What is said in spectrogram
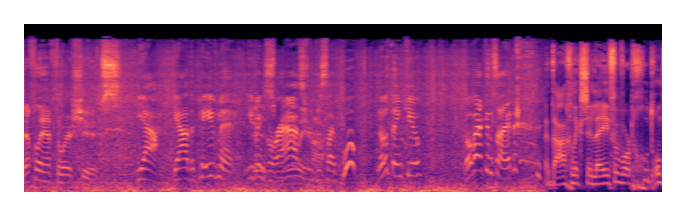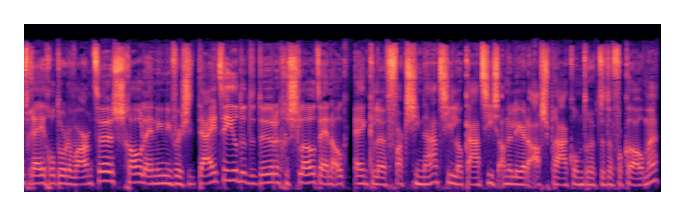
Definitely have to wear shoes. Yeah, yeah, the pavement, even grass, really you're just like, whoop, no thank you. Het dagelijkse leven wordt goed ontregeld door de warmte. Scholen en universiteiten hielden de deuren gesloten en ook enkele vaccinatielocaties annuleerden afspraken om drukte te voorkomen.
